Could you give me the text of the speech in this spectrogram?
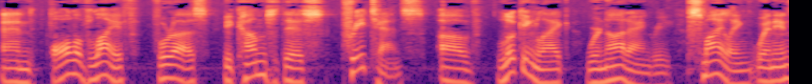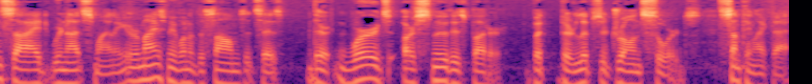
And all of life for us becomes this pretense of looking like we're not angry, smiling when inside we're not smiling. It reminds me of one of the Psalms that says, Their words are smooth as butter, but their lips are drawn swords. Something like that.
